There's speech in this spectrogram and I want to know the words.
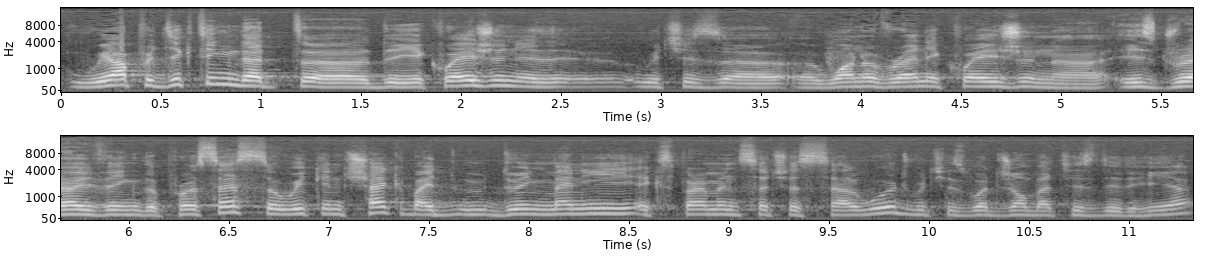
Uh, we are predicting that uh, the equation, is, which is a, a, 1 over n equation, uh, is driving the process. So we can check by doing many experiments such as Sellwood, which is what Jean-Baptiste did here.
